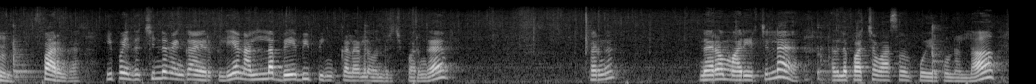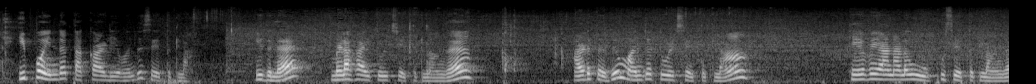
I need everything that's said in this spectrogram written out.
ம் பாருங்க. இப்போ இந்த சின்ன வெங்காயம் இருக்கு இல்லையா? நல்லா பேபி பிங்க் கலரில் வந்துருச்சு பாருங்கள் பாருங்கள் நிறம் மாறிடுச்சுல்ல? அதில் பச்சை வாசம் போயிருக்கும் நல்லா. இப்போ இந்த தக்காளியை வந்து சேர்த்துக்கலாம். இதில் மிளகாய் தூள் சேர்த்துக்கலாங்க. அடுத்தது மஞ்சத்தூள் சேர்த்துக்கலாம். தேவையான அளவு உப்பு சேர்த்துக்கலாங்க.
